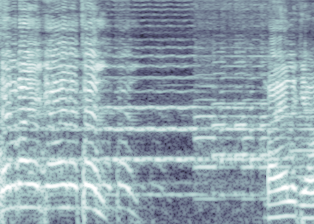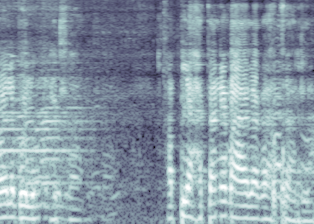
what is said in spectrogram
चल बाळ्या जेवायला चल. बाळ्याला जेवायला बोलवून घेतलं. आपल्या हाताने बाळाला घास चारला.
